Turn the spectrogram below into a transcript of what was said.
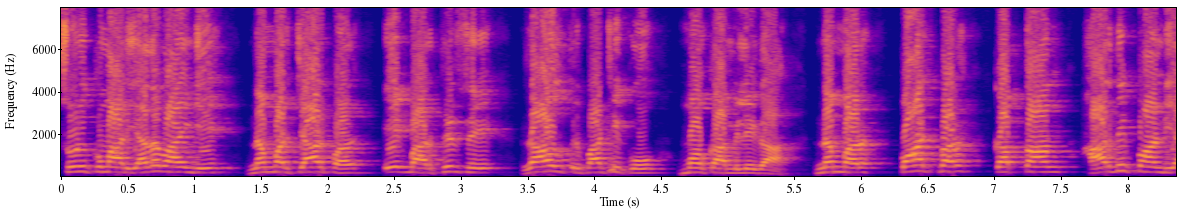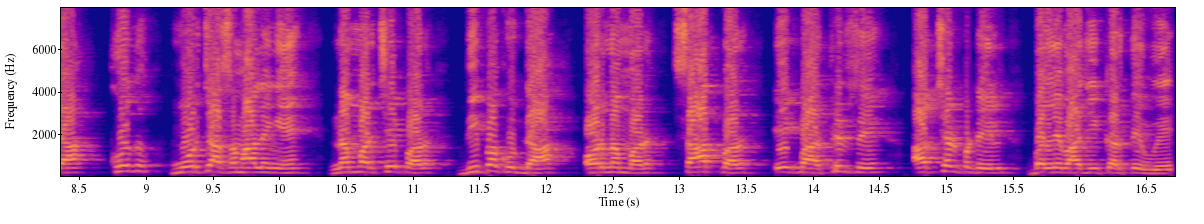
सूर्य कुमार यादव आएँगे। नंबर चार पर एक बार फिर से राहुल त्रिपाठी को मौका मिलेगा। नंबर पाँच पर कप्तान हार्दिक पांड्या खुद मोर्चा संभालेंगे। नंबर छह पर दीपक हुड्डा और नंबर सात पर एक बार फिर से अक्षर पटेल बल्लेबाजी करते हुए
